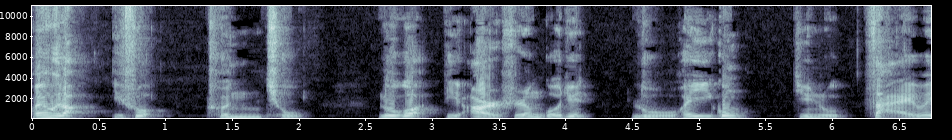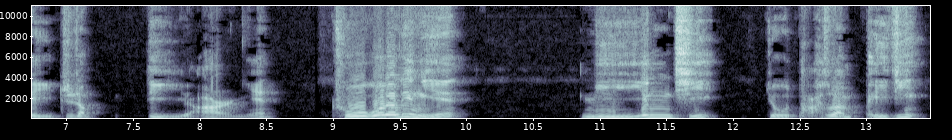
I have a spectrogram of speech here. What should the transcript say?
欢迎回到一说春秋。鲁国第二十任国君鲁黑公进入在位执政第二年，楚国的令尹芈英齐就打算北进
